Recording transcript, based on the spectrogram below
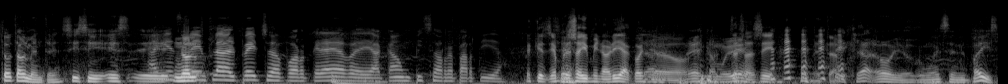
Totalmente. Sí, sí. Es, eh, Alguien no- se le ha inflado el pecho por querer eh, acá un piso repartido. Es que siempre Sí. soy minoría, coño. Claro, está muy Esto es bien. así. Está. Claro, obvio, como es en el país.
